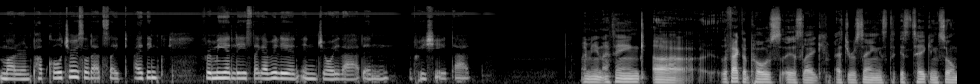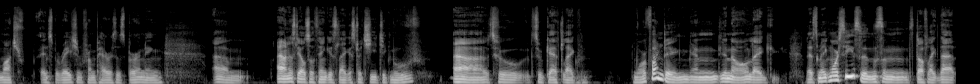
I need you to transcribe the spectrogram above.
modern pop culture. So that's like I think, for me at least, like I really enjoy that and appreciate that. I mean, I think uh, the fact that Pose is like, as you're saying, is, is taking so much inspiration from Paris is Burning. Um, I honestly also think it's like a strategic move uh, to to get like more funding and you know like let's make more seasons and stuff like that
